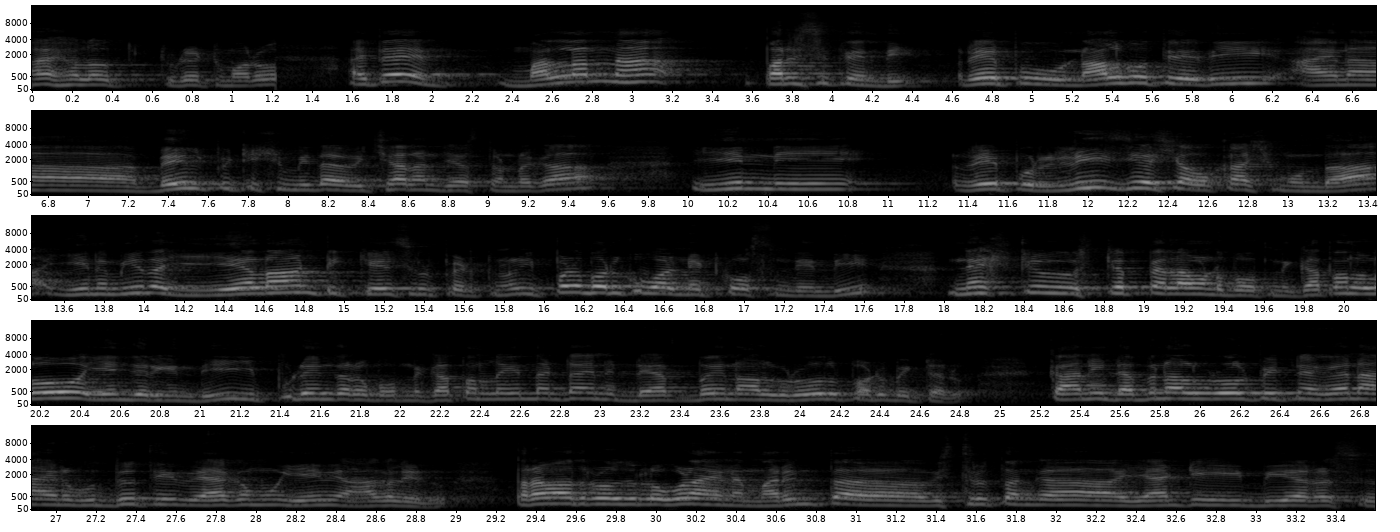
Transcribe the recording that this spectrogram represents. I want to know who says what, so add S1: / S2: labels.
S1: Hi hello today tomorrow. అయితే మల్లన్న పరిస్థితి ఏంది? రేపు నాలుగో తేదీ ఆయన బెయిల్ పిటిషన్ మీద విచారణ చేస్తుండగా ఈయన్ని రేపు రిలీజ్ చేసే అవకాశం ఉందా? ఈయన మీద ఎలాంటి కేసులు పెడుతున్నారు? ఇప్పటి వరకు వాళ్ళు నెట్టుకొస్తుంది ఏంది? నెక్స్ట్ స్టెప్ ఎలా ఉండబోతుంది? గతంలో ఏం జరిగింది? ఇప్పుడు ఏం జరగబోతుంది? గతంలో ఏంటంటే ఆయన డెబ్బై నాలుగు రోజుల పాటు పెట్టారు. కానీ డెబ్బై నాలుగు రోజులు పెట్టినా కానీ ఆయన ఉధృతి వేగము ఏమీ ఆగలేదు. తర్వాత రోజుల్లో కూడా ఆయన మరింత విస్తృతంగా యాంటీ బీఆర్ఎస్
